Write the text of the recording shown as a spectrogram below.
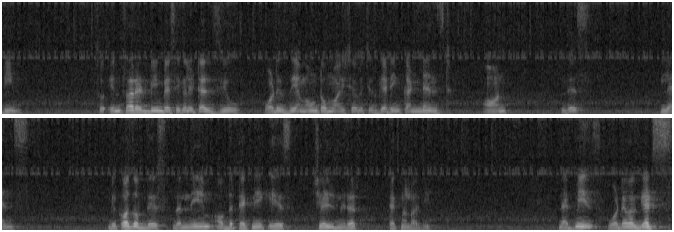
beam. So, infrared beam basically tells you what is the amount of moisture which is getting condensed on this lens. Because of this the name of the technique is chilled mirror technology. That means, whatever gets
